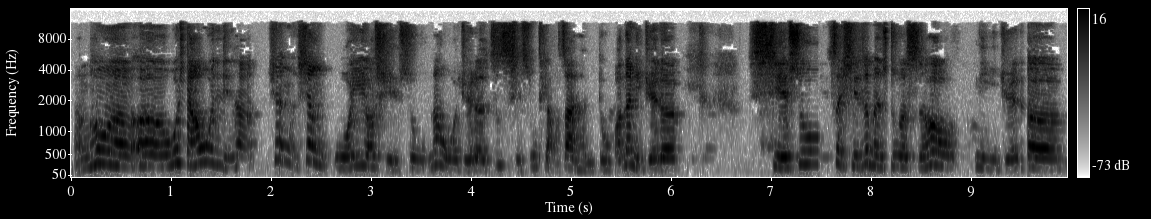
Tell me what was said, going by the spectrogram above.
然后呢，呃，我想要问你，像像像我也有写书，那我觉得这写书挑战很多。那你觉得写书在写这本书的时候，你觉得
